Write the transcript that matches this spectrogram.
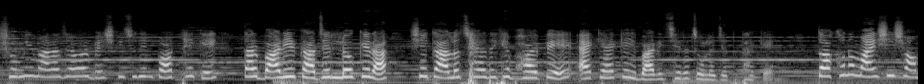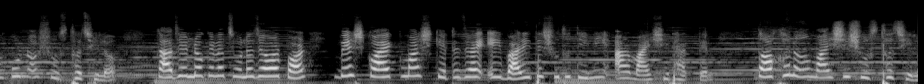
সমী মারা যাওয়ার বেশ কিছুদিন পর থেকেই তার বাড়ির কাজের লোকেরা সে কালো ছায়া দেখে ভয় পেয়ে একে একেই বাড়ি ছেড়ে চলে যেতে থাকে। তখনও মাইশি সম্পূর্ণ সুস্থ ছিল। কাজের লোকেরা চলে যাওয়ার পর বেশ কয়েক মাস কেটে যায় এই বাড়িতে শুধু তিনি আর মাইশি থাকতেন। তখনও মাইশি সুস্থ ছিল।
